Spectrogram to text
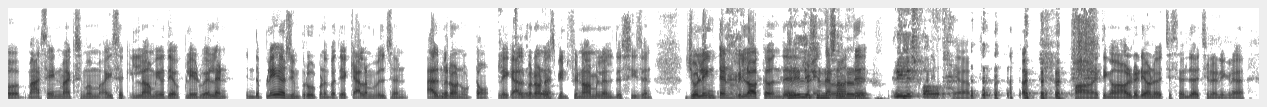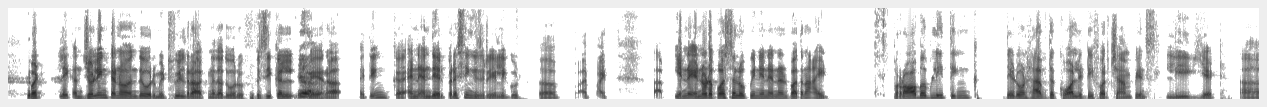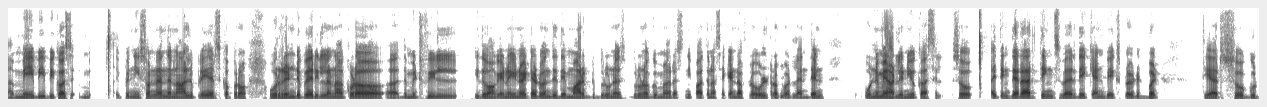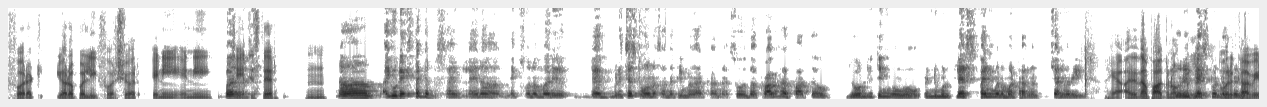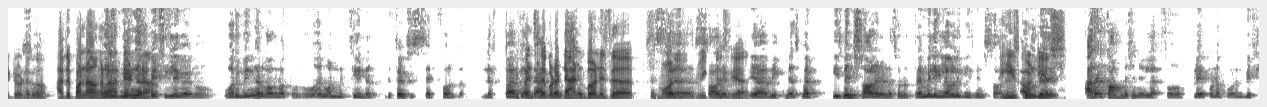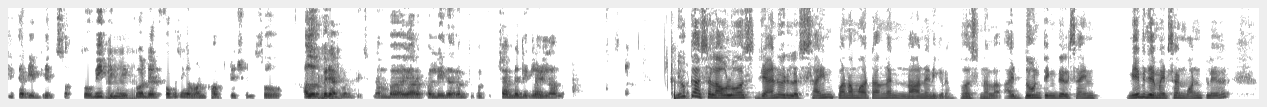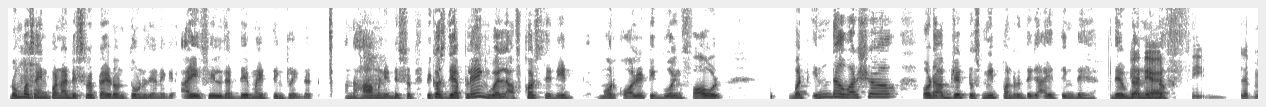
சைன் மேக்ஸிமம் ஐசக் இல்லாமையும் தேவ் பிளேட் வெல் அண்ட் இந்த பிளேயர்ஸ் இம்ப்ரூவ் பண்ணது பார்த்தியா கேலம் வில்சன் ஆல்மிரான் விட்டோம். Like Almiron has been phenomenal this season Joelinton வில்லாக்க வந்து ஐ திங்க் ஆல்ரெடி அவனை வச்சு செஞ்சாச்சுன்னு நினைக்கிறேன். பட் லைக் அந்த ஜொலிங்டனை வந்து ஒரு மிட்ஃபீல்டர் ஆக்குனது அதுவும் ஒரு பிசிக்கல். பிளேயரா I think and and their pressing is really good என்ன என்னோட பர்சனல் ஒப்பீனியன் என்னன்னு பார்த்தோன்னா I probably think they don't have the quality for Champions League yet maybe because இப்போ நீ சொன்ன இந்த நாலு பிளேயர்ஸ்க்கு அப்புறம் ஒரு ரெண்டு பேர் இல்லைனா கூட த மிட்ஃபீல்ட் இதுவாங்க. ஏன்னா யுனைடெட் வந்து தே மார்க் ப்ரூனஸ் ப்ரூனோ குமாரஸ் நீ பார்த்தனா செகண்ட் ஆஃப்ல ஓல்ட் ட்ரஃபர்ட்ல அண்ட் தென் ஒண்ணுமே ஆடல Newcastle so I think there are things where they can be exploited but they are so good for at Europa League for sure any any changes there நான் I would expect them to sign ஏன்னா like சொன்ன மாதிரி richest owners அந்த டீம்ல தான் இருக்காங்க. So இந்த ப்ராசஸை பார்த்து ஒன்லி திங் அவங்க ரெண்டு மூணு பிளேயர்ஸ் ஸ்பெண்ட் பண்ண மாட்டாங்க ஜனவரியில? அதுதான் பார்க்கணும். Like, ஒரு. கவிட்டோட அது பண்ணாங்கன்னா விங்கர் பேசிக்கலி வேணும். ஒரு விங்கர் வாங்கினா போதும் and one midfielder defence is set for them left back டிஃபென்ஸ்ல கூட Dan Burn is a small weakness yeah weakness but is been solid என்ன சொல்றது? பிரீமியர் லீக் லெவலுக்கு is been he is solid good as other competition இல்ல. So play பண்ண போறது basically thirty eight games தான் so week in Mhm. Week they're focusing on one competition so அது ஒரு பெரிய. அட்வான்டேஜ் நம்ம யூரோப்பா லீக் அதெல்லாம் சாம்பியன் லீக்லாம் இல்லாம. நியூ காசல் அவ்வளோவா ஜனவரியில சைன் பண்ண மாட்டாங்கன்னு நான் நினைக்கிறேன் பர்சனலா I don't think they'll sign maybe they might sign one player ரொம்ப. சைன் பண்ணா டிஸ்டர்ப்ட் ஆயிடும்னு தோணுது எனக்கு. I feel that they might think like that அந்த harmony disturb because they are playing well of course they need more quality going forward but இந்த வருஷோட objectives meet பண்றதுக்கு I think they they've done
